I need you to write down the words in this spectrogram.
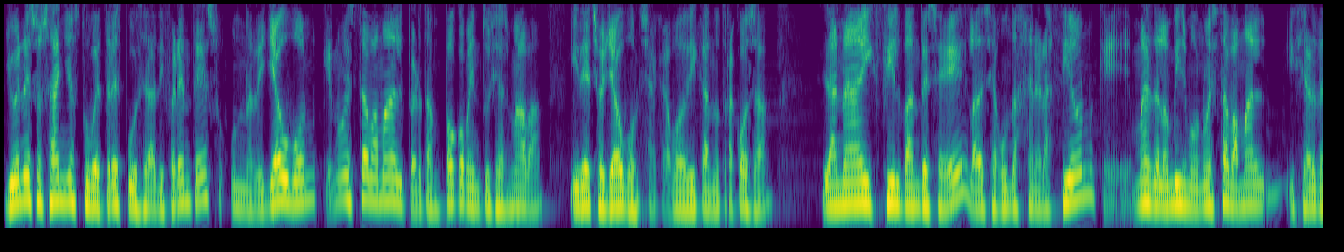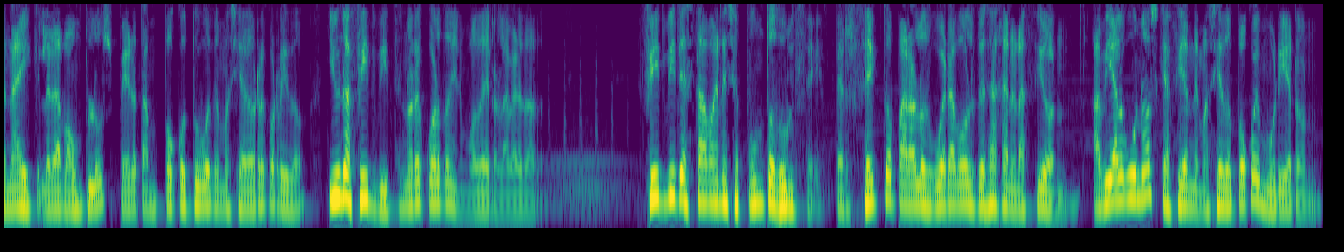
Yo en esos años tuve tres pulseras diferentes, una de Jawbone, que no estaba mal, pero tampoco me entusiasmaba, y de hecho Jawbone se acabó dedicando a otra cosa, la Nike Field Band SE, la de segunda generación, que más de lo mismo no estaba mal, y ser de Nike le daba un plus, pero tampoco tuvo demasiado recorrido, y una Fitbit, no recuerdo ni el modelo, la verdad. Fitbit estaba en ese punto dulce, perfecto para los wearables de esa generación. Había algunos que hacían demasiado poco y murieron.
